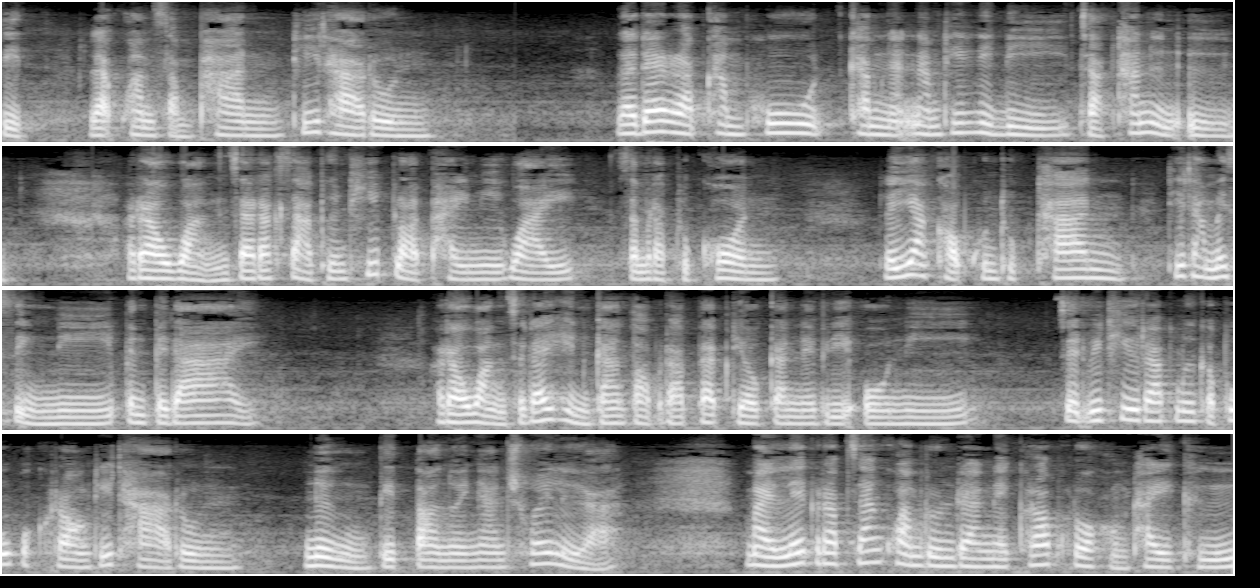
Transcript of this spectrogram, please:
จิต และความสัมพันธ์ที่ทารุณ และได้รับคำพูดคำแนะนำที่ดีๆ จากท่านอื่นๆ เราหวังจะรักษาพื้นที่ปลอดภัยนี้ไว้สำหรับทุกคน และอยากขอบคุณทุกท่านที่ทำให้สิ่งนี้เป็นไปได้ เราหวังจะได้เห็นการตอบรับแบบเดียวกันในวิดีโอนี้ 7 วิธีรับมือกับผู้ปกครองที่ทารุณ 1. ติดต่อหน่วยงานช่วยเหลือ หมายเลขรับแจ้งความรุนแรงในครอบครัวของไทยคือ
